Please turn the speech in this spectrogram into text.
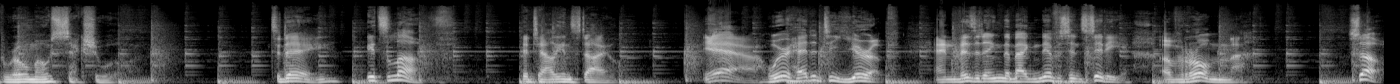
bromosexual. Today, it's love, Italian style. Yeah, we're headed to Europe and visiting the magnificent city of Rome. So,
